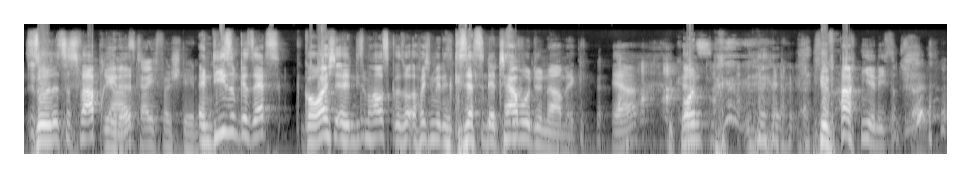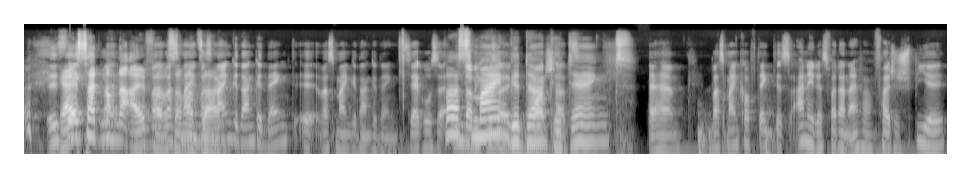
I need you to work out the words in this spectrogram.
So ist das ja, verabredet. das kann ich verstehen. in diesem Gesetz gehorch, äh, in diesem Haus gehorchen wir den Gesetzen der Thermodynamik. Ja? Und wir machen hier nicht so Scheiß. Ja, ist halt noch eine Alpha, was was, mein, was mein Gedanke denkt, äh, was mein Gedanke denkt. Sehr großer Was mein Gedanke Wortschatz. denkt. Ähm, was mein Kopf denkt, ist, ah nee, das war dann einfach ein falsches Spiel.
